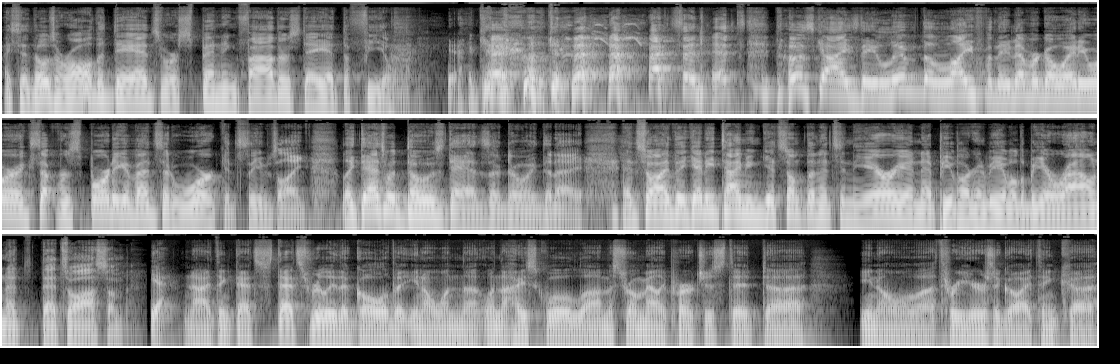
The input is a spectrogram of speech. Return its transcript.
I said, "Those are all the dads who are spending Father's Day at the field." Okay, I said those guys. They live the life and they never go anywhere except for sporting events and work. It seems like like that's what those dads are doing today. And so I think anytime you can get something that's in the area and that people are going to be able to be around, that's that's awesome. Yeah, no, I think that's that's really the goal of it. You know, when the when the high school uh, Mr. O'Malley purchased it, uh, you know, uh, three years ago, I think uh,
